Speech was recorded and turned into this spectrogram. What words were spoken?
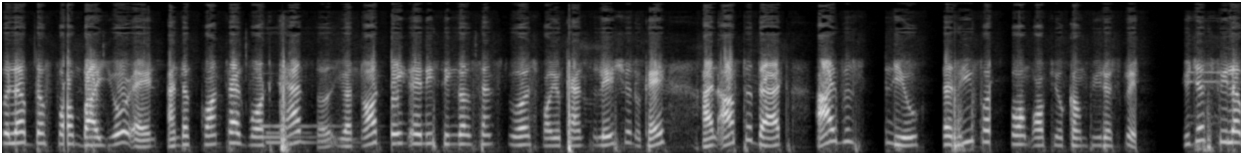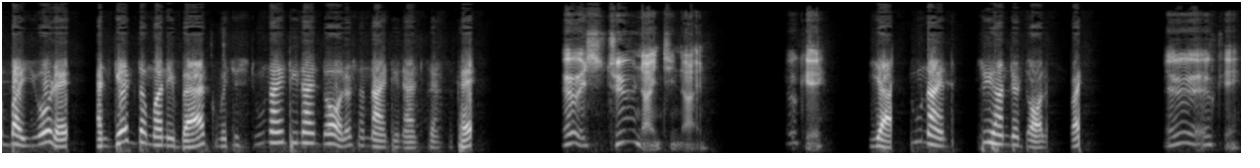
fill up the form by your end and the contract got cancelled. You are not paying any single cents to us for your cancellation, okay? And after that, I will send you the refund form of your computer script. You just fill up by your end and get the money back, which is $299.99, okay? Oh, it's two ninety nine. Okay. Yeah, two nine three hundred dollars, right? Oh, okay.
